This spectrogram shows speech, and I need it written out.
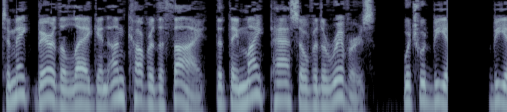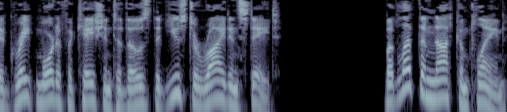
to make bare the leg and uncover the thigh, that they might pass over the rivers, which would be a, be a great mortification to those that used to ride in state. But let them not complain,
